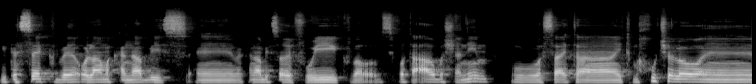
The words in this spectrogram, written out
מתעסק בעולם הקנאביס, הקנאביס הרפואי כבר בסביבות הארבע שנים, הוא עשה את ההתמחות שלו אה,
